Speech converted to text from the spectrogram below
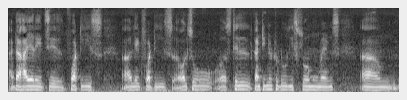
at a higher age, say forties, uh, late forties, also uh, still continue to do these flow movements? Um,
